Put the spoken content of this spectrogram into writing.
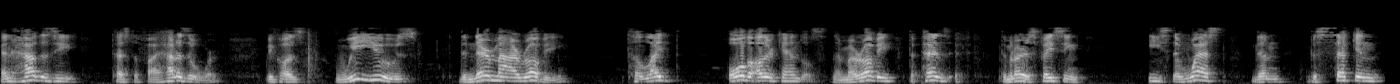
And how does he testify? How does it work? because we use the Ner Ma'aravi to light all the other candles. The Ma'aravi depends if the menorah is facing east and west, then the second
